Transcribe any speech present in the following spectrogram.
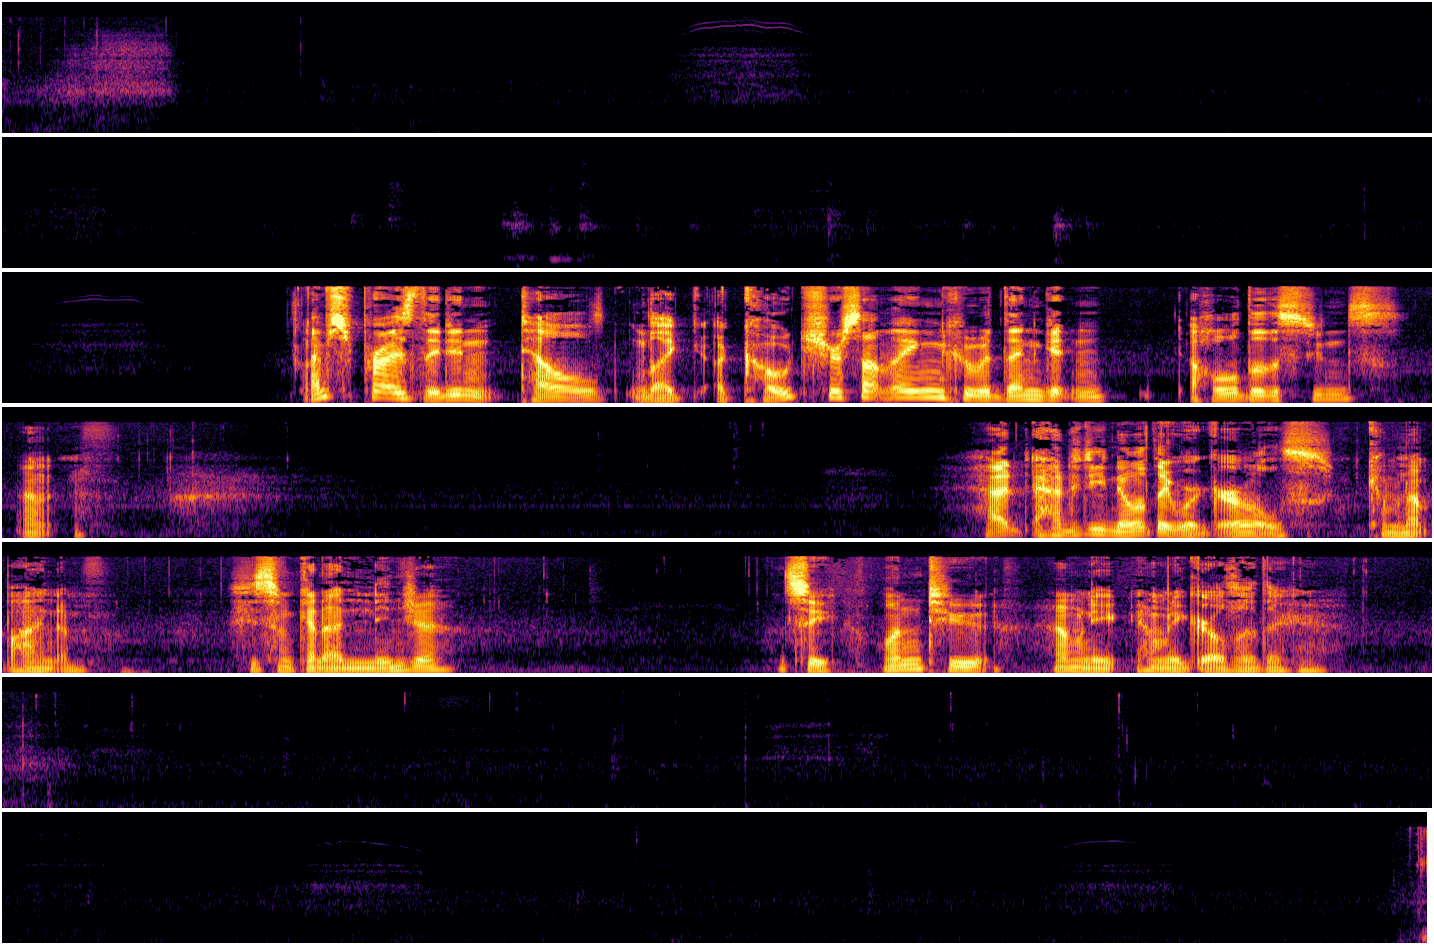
I'm surprised they didn't tell like a coach or something who would then get in a hold of the students. How how did he know they were girls coming up behind him? He's some kind of ninja. Let's see. One, two. How many? How many girls are there here?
